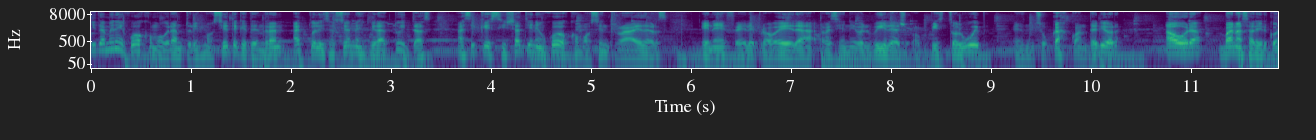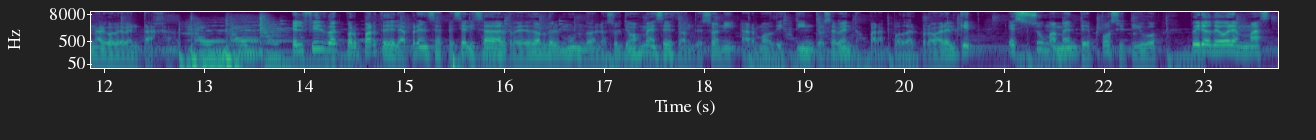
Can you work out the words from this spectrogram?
y también hay juegos como Gran Turismo 7 que tendrán actualizaciones gratuitas, así que si ya tienen juegos como Synth Riders, NFL Pro Era, Resident Evil Village o Pistol Whip en su casco anterior, ahora van a salir con algo de ventaja. El feedback por parte de la prensa especializada alrededor del mundo en los últimos meses, donde Sony armó distintos eventos para poder probar el kit, es sumamente positivo, pero de ahora en más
